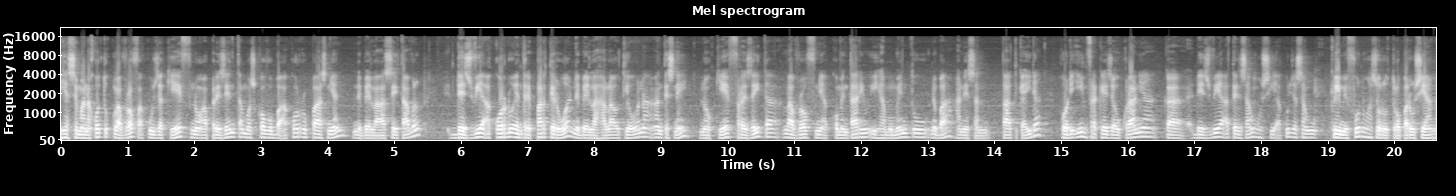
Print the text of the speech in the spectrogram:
Iha semana kotu Lavrov acusa Kiev no apresenta Moscovo ba acordo paz nian nebela aceitável desvia acordo entre parte rua nebe la halau tiona antes ne no Kiev rezeita Lavrov ni comentário iha momento neba hanesan tática ida hodi infraqueza Ucrânia ka desvia atenção husi acusação crime funu hasuru tropa Rusia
